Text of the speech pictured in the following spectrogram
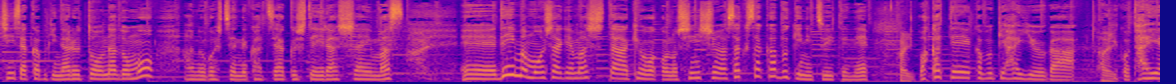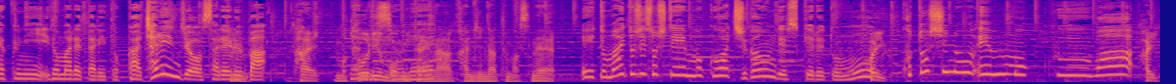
新作歌舞伎ナルトなどもあのご出演で活躍していらっしゃいます。はい。えー、で今申し上げました今日はこの新春浅草歌舞伎についてね、はい、若手歌舞伎俳優が結構大役に挑まれたりとか、はい、チャレンジをされる場、うん、はい。もう登竜門みたいな感じになってますね。えーと、毎年そして演目は違うんですけれども、はい、今年の演目は、はい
